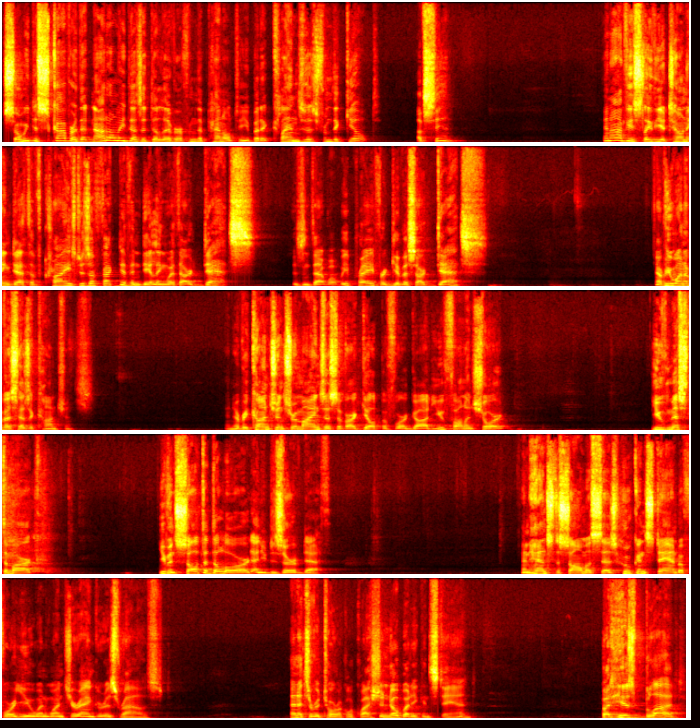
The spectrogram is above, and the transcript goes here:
So we discover that not only does it deliver from the penalty, but it cleanses from the guilt of sin. And obviously, the atoning death of Christ is effective in dealing with our debts. Isn't that what we pray? Forgive us our debts. Every one of us has a conscience. And every conscience reminds us of our guilt before God. You've fallen short. You've missed the mark. You've insulted the Lord and you deserve death. And hence the psalmist says, Who can stand before you when once your anger is roused? And it's a rhetorical question. Nobody can stand. But his blood,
